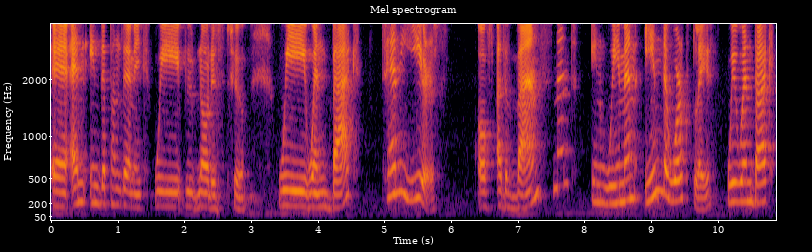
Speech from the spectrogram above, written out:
Uh, and in the pandemic, we, we noticed too, we went back 10 years of advancement in women in the workplace. We went back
